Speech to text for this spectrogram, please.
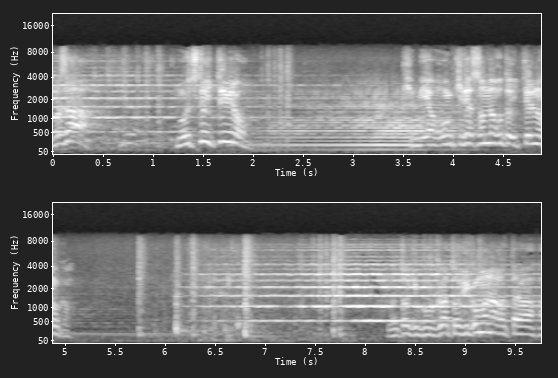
山沢もう一度言ってみろ君は本気でそんなこと言ってるのか？あの時僕が飛び込まなかったら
